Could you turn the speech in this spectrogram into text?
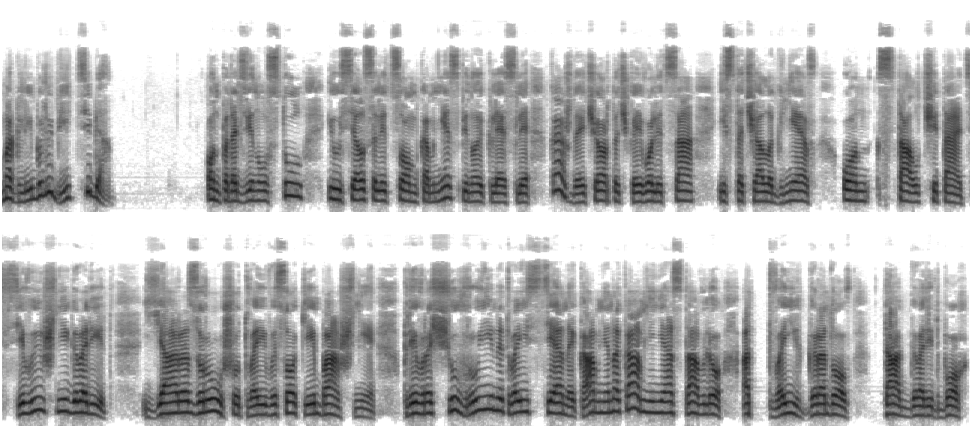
могли бы любить тебя». Он пододвинул стул и уселся лицом ко мне, спиной к Лесли. Каждая черточка его лица источала гнев. Он стал читать. «Всевышний говорит, я разрушу твои высокие башни, превращу в руины твои стены, камня на камне не оставлю от твоих городов. Так, — говорит Бог,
